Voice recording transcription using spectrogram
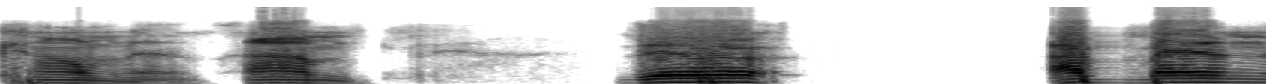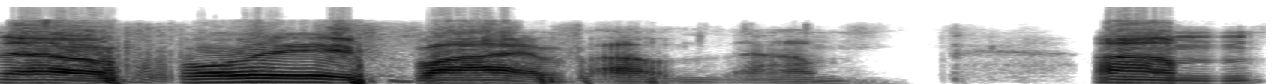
coming. Um, there, I've been there 45 of them. Um,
